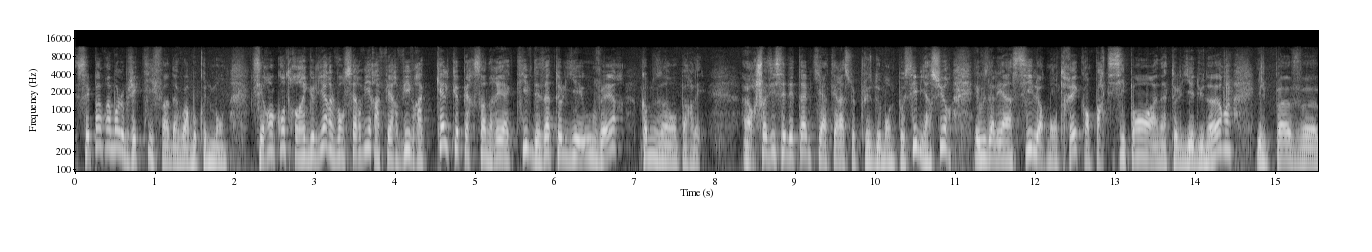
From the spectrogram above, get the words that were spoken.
ce n'est pas vraiment l'objectif hein, d'avoir beaucoup de monde. Ces rencontres régulières, elles vont servir à faire vivre à quelques personnes réactives des ateliers ouverts, comme nous en avons parlé. Alors choisissez des thèmes qui intéressent le plus de monde possible, bien sûr, et vous allez ainsi leur montrer qu'en participant à un atelier d'une heure, ils peuvent euh,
